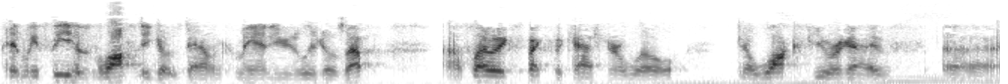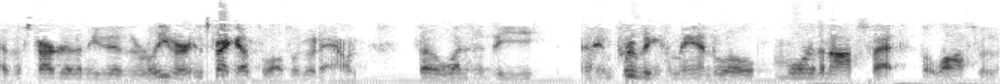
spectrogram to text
And we see his velocity goes down, command usually goes up. Uh, so I would expect that Cashner will, you know, walk fewer guys uh, as a starter than he did as a reliever. His strikeouts will also go down. So whether the uh, improving command will more than offset the loss of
